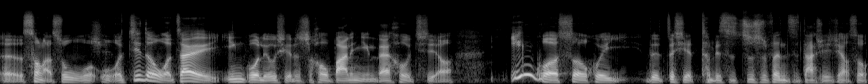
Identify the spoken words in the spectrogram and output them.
呃，宋老师，我我记得我在英国留学的时候，八零年代后期啊，英国社会的这些，特别是知识分子、大学教授，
